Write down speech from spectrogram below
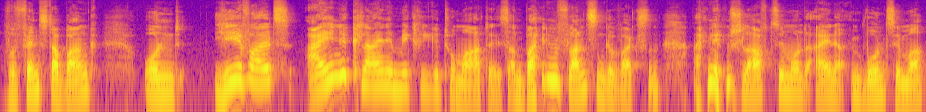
auf der Fensterbank. Und jeweils eine kleine mickrige Tomate ist an beiden Pflanzen gewachsen, eine im Schlafzimmer und eine im Wohnzimmer.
